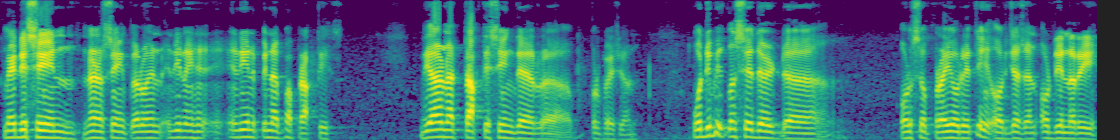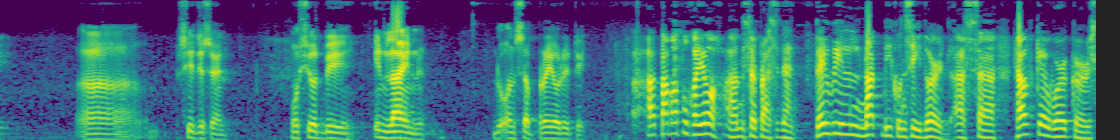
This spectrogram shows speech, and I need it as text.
Medicine, nursing, pero hindi hindi na pinagpa-practice. They are not practicing their uh, profession. Would it be considered uh, also priority or just an ordinary uh, citizen who should be in line doon sa priority? Ah, tama po kayo, ah, Mr. President. They will not be considered as uh, healthcare workers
